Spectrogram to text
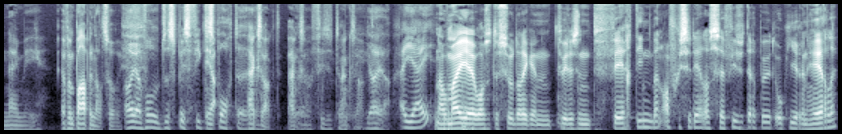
Nijmegen. Of in Papendal, sorry. Oh ja, voor de specifieke Ja, sport. eh, exact, exact. fysiotherapie. exact. Ja, ja. En jij? Nou, voor mij eh, was het dus zo dat ik in 2014 ben afgestudeerd als fysiotherapeut, ook hier in Heerlen.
